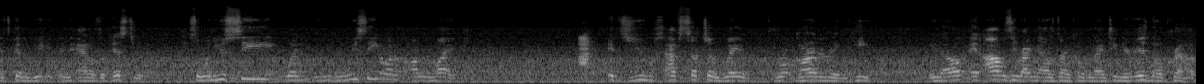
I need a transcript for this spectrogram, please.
it's going to be in the annals of history. So when you see when when we see you on on the mic, I, it's you have such a way of garnering heat. You know, and obviously right now it's during COVID nineteen. There is no crowd.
